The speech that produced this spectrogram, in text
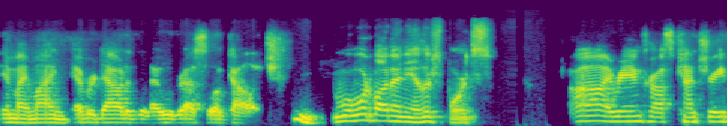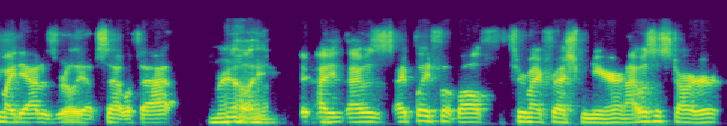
in my mind ever doubted that i would wrestle in college Well, what about any other sports? uh, i ran cross country my dad was really upset with that Really? I, I was I played football through my freshman year, and I was a starter.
